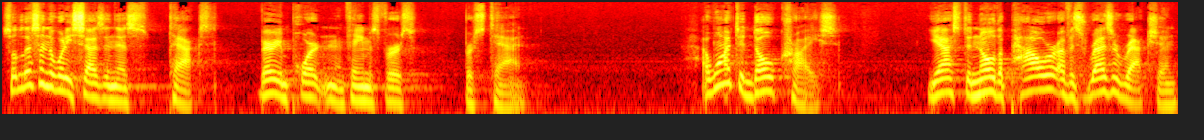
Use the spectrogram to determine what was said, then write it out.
So listen to what he says in this text. Very important and famous verse, verse 10. I want to know Christ. Yes, to know the power of his resurrection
